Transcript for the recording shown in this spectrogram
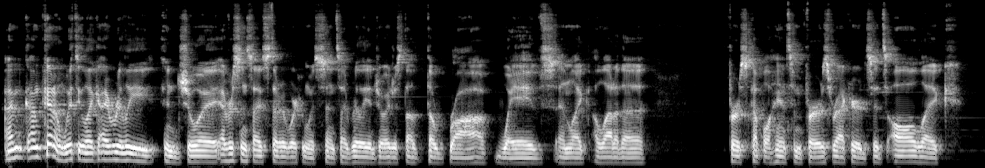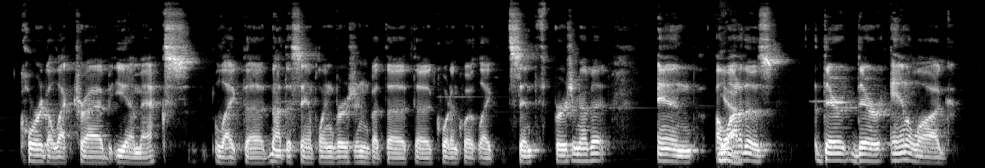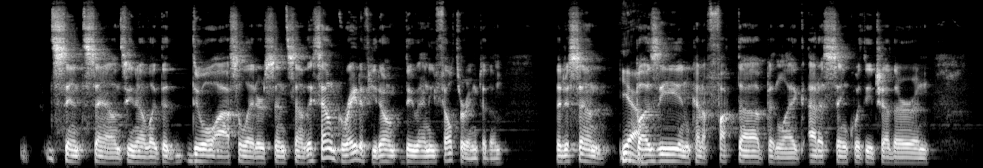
I'm I'm kind of with you. Like I really enjoy. Ever since I started working with synths, I really enjoy just the, the raw waves and like a lot of the first couple Handsome Furs records. It's all like Korg Electribe EMX, like the not the sampling version, but the the quote unquote like synth version of it. And a Yeah. lot of those, they're they're analog synth sounds, you know, like the dual oscillator synth sound. They sound great if you don't do any filtering to them. They just sound Yeah. buzzy and kind of fucked up and like out of sync with each other. And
